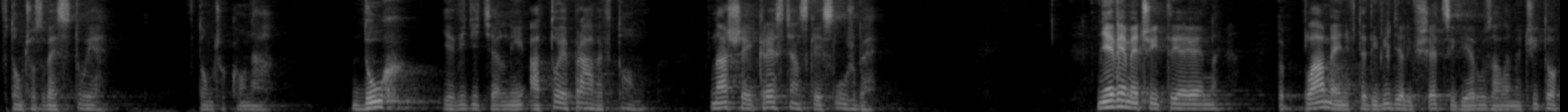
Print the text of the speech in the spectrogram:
v tom, čo zvestuje, v tom, čo koná. Duch je viditeľný a to je práve v tom, v našej kresťanskej službe. Nevieme, či ten plameň vtedy videli všetci v Jeruzaleme, či to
